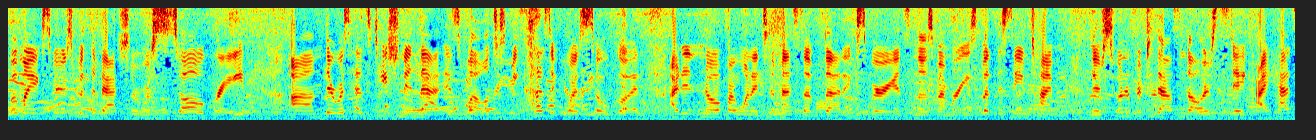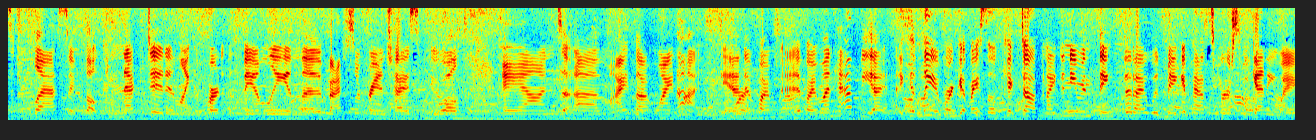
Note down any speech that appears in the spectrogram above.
but my experience with The Bachelor was so great. Um, there was hesitation in that as well, just because it was so good. I didn't know if I wanted to mess up that experience and those memories, but at the same time, there's $250,000 at stake. I had such a blast. I felt connected and like a part of the family and the Bachelor franchise, if you will, and um, I thought, why not? And Right. if I'm if I'm unhappy, I, I could leave or get myself kicked off. And I didn't even think that I would make it past the first week anyway.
